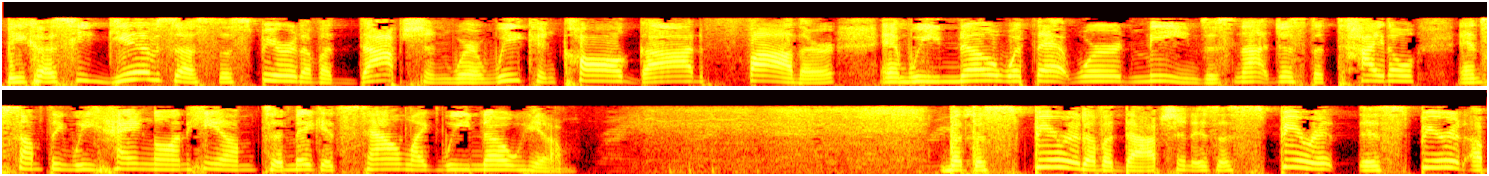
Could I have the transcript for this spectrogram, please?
Because he gives us the spirit of adoption where we can call God Father and we know what that word means. It's not just a title and something we hang on him to make it sound like we know him. But the spirit of adoption is a spirit, a spirit of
